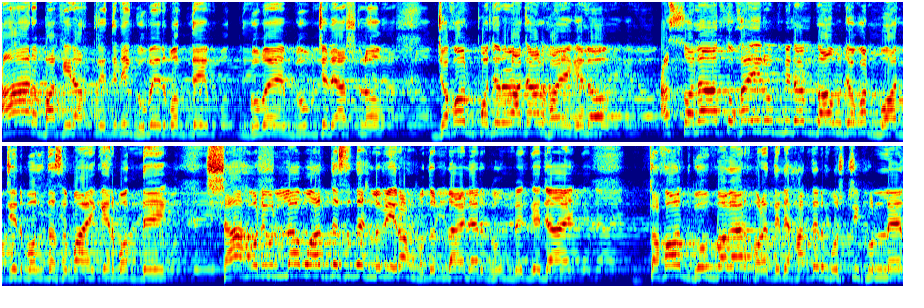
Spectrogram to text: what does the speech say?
আর বাকি রাত্রি তিনি ঘুমের মধ্যে ঘুমে ঘুম চলে আসলো। যখন ফজরের আজান হয়ে গেল নাওম যখন বলতেছে মাইকের মধ্যে, শাহ ঘুম ভেঙে যায়। তখন ঘুম পরে তিনি হাতের মুষ্টি খুললেন,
